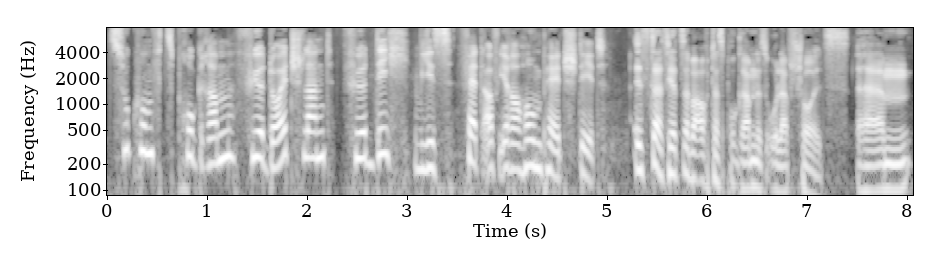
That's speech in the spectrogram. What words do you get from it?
Zukunftsprogramm für Deutschland, für dich, wie es fett auf ihrer Homepage steht. Ist das jetzt aber auch das Programm des Olaf Scholz? Ähm,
